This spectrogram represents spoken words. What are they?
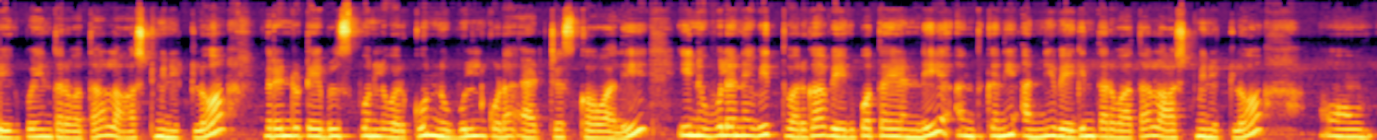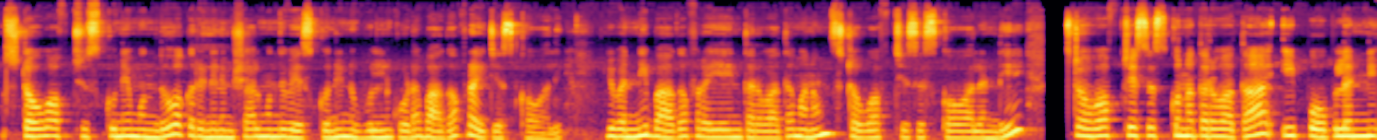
వేగిపోయిన తర్వాత లాస్ట్ మినిట్లో రెండు టేబుల్ స్పూన్ల వరకు నువ్వులను కూడా యాడ్ చేసుకోవాలి. ఈ నువ్వులు అనేవి త్వరగా వేగిపోతాయండి. అందుకని అన్నీ వేగిన తర్వాత లాస్ట్ మినిట్లో స్టవ్ ఆఫ్ చేసుకునే ముందు ఒక రెండు నిమిషాల ముందు వేసుకొని నువ్వులను కూడా బాగా ఫ్రై చేసుకోవాలి. ఇవన్నీ బాగా ఫ్రై అయిన తర్వాత మనం స్టవ్ ఆఫ్ చేసేసుకోవాలండి. స్టవ్ ఆఫ్ చేసేసుకున్న తర్వాత ఈ పోపులన్నీ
